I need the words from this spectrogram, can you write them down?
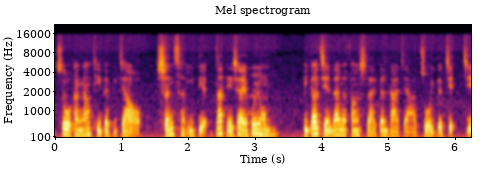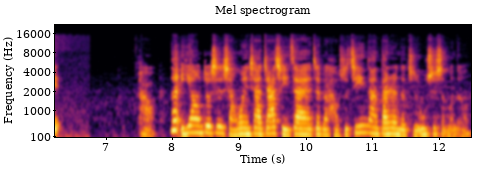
所以我刚刚提的比较深层一点。那等一下也会用比较简单的方式来跟大家做一个简介。好，那一样就是想问一下，佳琪在这个好时机那担任的职务是什么呢？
